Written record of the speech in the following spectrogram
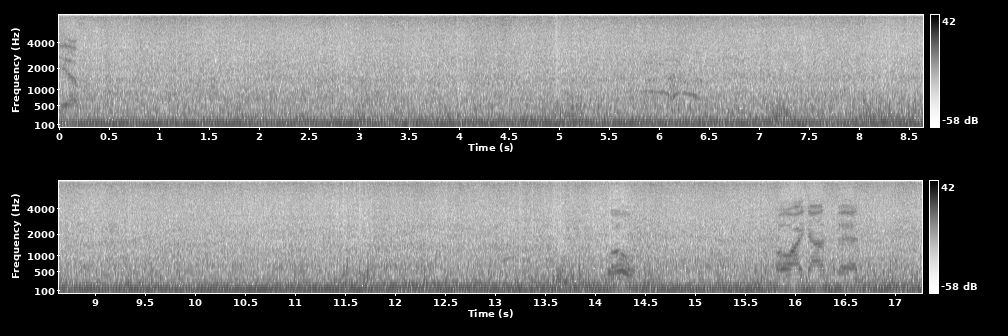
Yep. Whoa. Oh, I got that.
